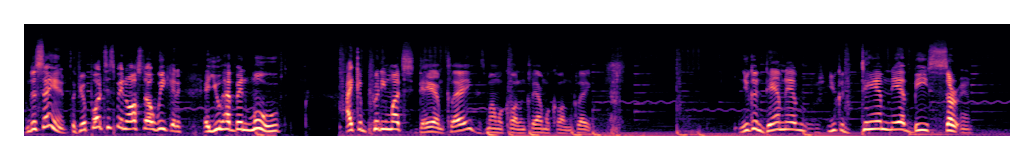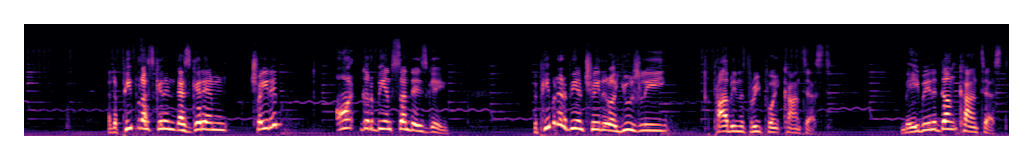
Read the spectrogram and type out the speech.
I'm just saying, if you're participating in All Star Weekend and you have been moved, I can pretty much damn Clay. His mama call him Clay. I'm gonna call him Clay. You can damn near you could damn near be certain that the people that's getting that's getting traded aren't gonna be in Sunday's game. The people that are being traded are usually probably in the three point contest, maybe in the dunk contest,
